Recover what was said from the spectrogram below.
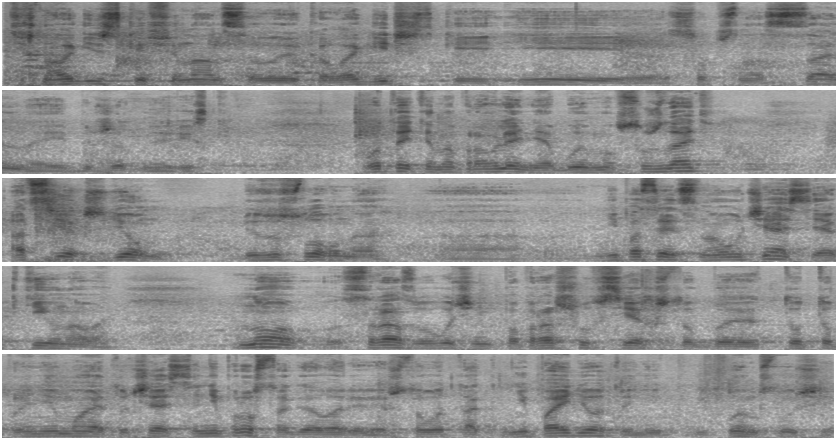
Технологические, финансовые, экологические и, собственно, социальные и бюджетные риски. Вот эти направления будем обсуждать. От всех ждем, безусловно, а, непосредственного участия активного. Но сразу очень попрошу всех, чтобы тот, кто принимает участие, не просто говорили, что вот так не пойдет и ни, ни в коем случае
